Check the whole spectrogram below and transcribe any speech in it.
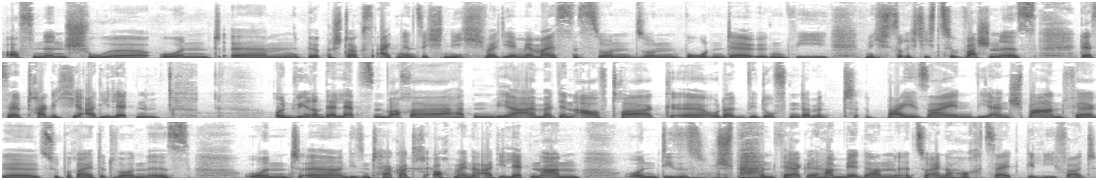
offenen Schuhe und ähm, Birkenstocks eignen sich nicht, weil die haben ja meistens so einen, so einen Boden, der irgendwie nicht so richtig zu waschen ist. Deshalb trage ich hier Adiletten. Und während der letzten Woche hatten wir einmal den Auftrag äh, oder wir durften damit bei sein, wie ein Spanferkel zubereitet worden ist. Und äh, an diesem Tag hatte ich auch meine Adiletten an und dieses Spanferkel haben wir dann äh, zu einer Hochzeit geliefert.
